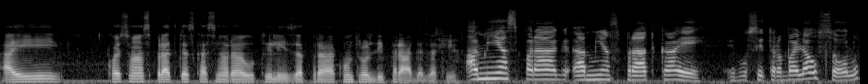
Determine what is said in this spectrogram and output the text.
aí, quais são as práticas que a senhora utiliza para controle de pragas aqui? As minhas, praga, as minhas práticas é, é você trabalhar o solo,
